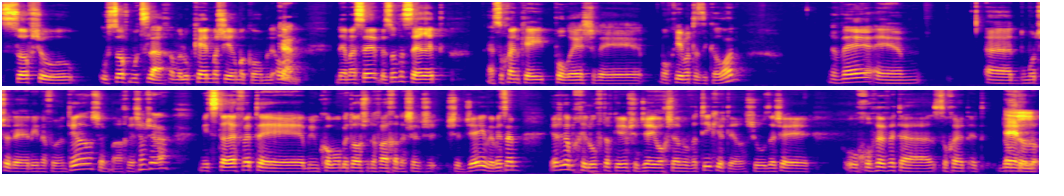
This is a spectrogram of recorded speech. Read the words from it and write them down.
סוף שהוא הוא סוף מוצלח אבל הוא כן משאיר מקום לעוד. כן. למעשה בסוף הסרט הסוכן קיי פורש ומוחקים את הזיכרון. והדמות של אה, לינה פרנטיר שברח לי השם שלה מצטרפת אה, במקומו בתור שותפה חדשה של- ג'יי ובעצם יש גם חילוף תפקידים שג'יי הוא עכשיו הוותיק יותר שהוא זה שהוא חופף את הסוכנת את דוקטור אל. לא-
